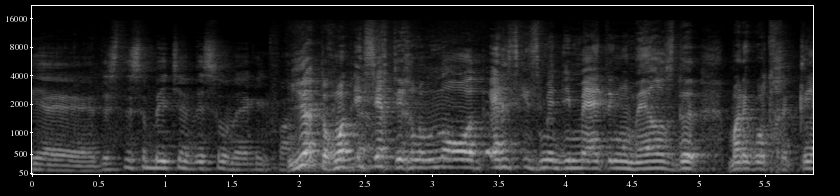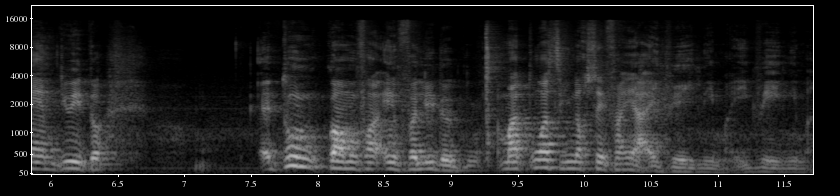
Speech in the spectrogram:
ja, ja. Dus het is een beetje een wisselwerking van. Ja toch, want ik zeg tegen hem, nou, er is iets met die meid, ik omhels haar, maar ik word geklemd, je weet toch. En toen kwam we van invalide, maar toen was ik nog steeds van, ja, ik weet niet, maar ik weet niet, maar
